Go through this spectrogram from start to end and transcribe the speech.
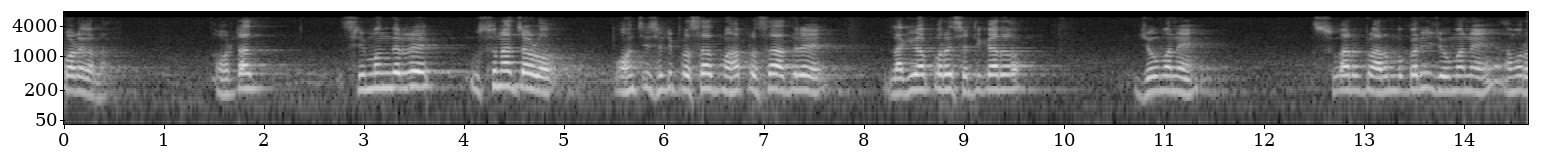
କୁଆଡ଼େ ଗଲା? ହଠାତ୍ ଶ୍ରୀମନ୍ଦିରରେ ଉଷୁନା ଚାଉଳ ପହଞ୍ଚି ସେଠି ପ୍ରସାଦ ମହାପ୍ରସାଦରେ ଲାଗିବା ପରେ ସେଠିକାର ଯେଉଁମାନେ ସୁଆରଠୁ ଆରମ୍ଭ କରି ଯେଉଁମାନେ ଆମର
